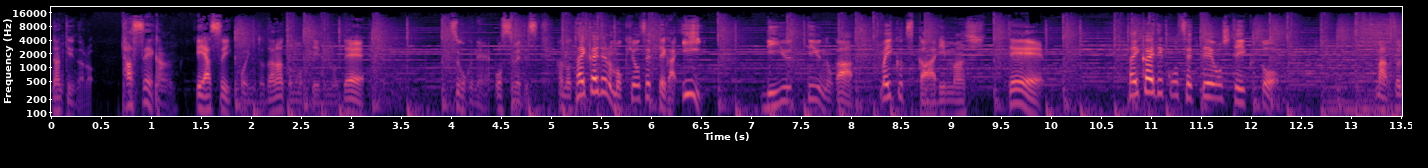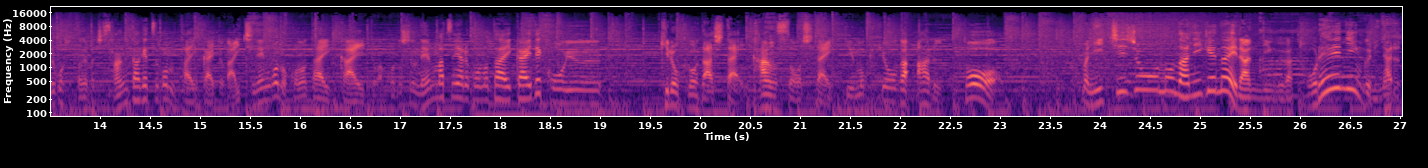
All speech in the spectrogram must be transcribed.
何て言うんだろう。達成感。得やすいポイントだなと思っているのですごくねおすすめです。あの大会での目標設定がいい理由っていうのが、まあ、いくつかありまして大会でこう設定をしていくとまあ、それこそ例えば3ヶ月後の大会とか1年後のこの大会とか今年の年末にあるこの大会でこういう記録を出したい完走したいっていう目標があると、まあ、日常の何気ないランニングがトレーニングになる。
